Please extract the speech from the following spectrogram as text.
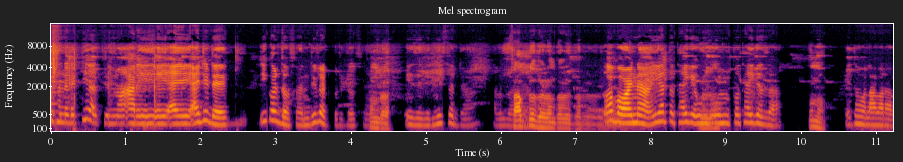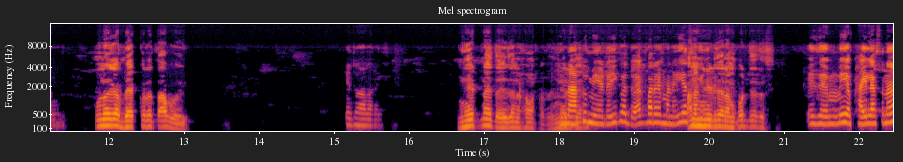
এটা কি না আর এই এই এই আইডিটা ই করে দাওছেন ডিলিট করে দাওছেন এই যে যে শব্দ ধরেন তবে ধরে ও ভয় না ইয়া তো থাইকে উন উন তো থাইকে যা? কোনো এই তো হল আবার আগুন কোনো জায়গায় ব্যাক করে তাবই এই তো আবার নেট নাই তো এই জন্য সমস্যা হবে না তুমি এটা ই করে দাও একবারে মানে ইয়া থেকে নেট delete করে দিতেছি। এই যে ফাইল আছে না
